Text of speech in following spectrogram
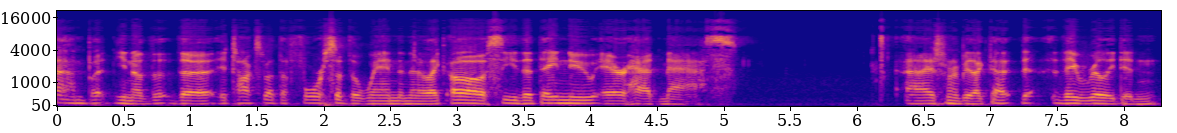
um, but you know the, the it talks about the force of the wind and they're like oh see that they knew air had mass and I just want to be like that. They really didn't,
